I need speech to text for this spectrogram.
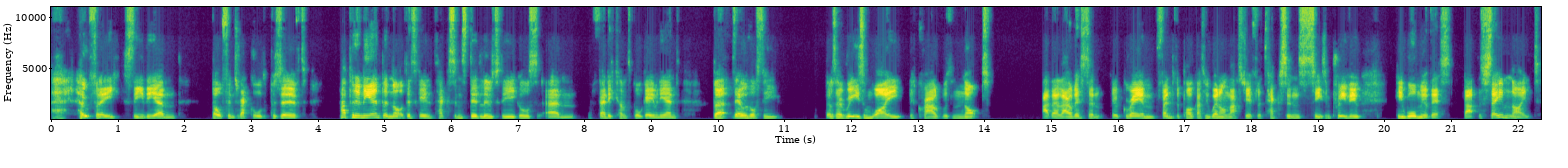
uh, hopefully see the um, Dolphins' record preserved. Happened in the end, but not this game. The Texans did lose to the Eagles. Um, fairly comfortable game in the end, but there was obviously there was a reason why the crowd was not at their loudest. And Graham, friend of the podcast, who went on last year for the Texans season preview, he warned me of this that the same night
